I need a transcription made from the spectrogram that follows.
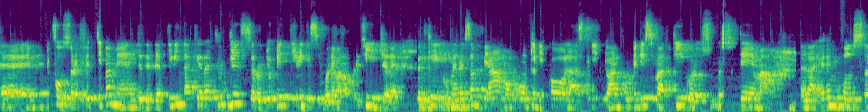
eh, fossero effettivamente delle attività che raggiungessero gli obiettivi che si volevano prefiggere, perché come noi sappiamo, appunto Nicola ha scritto anche un bellissimo articolo su questo tema, la Impulse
